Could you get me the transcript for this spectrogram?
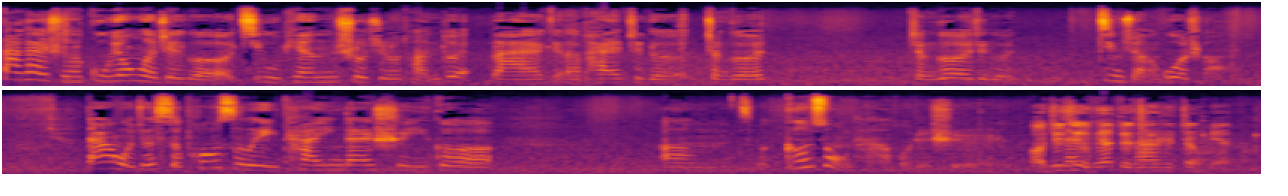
大概是他雇佣了这个纪录片摄制的团队来给他拍这个整个整个这个竞选的过程。当然，我觉得 supposedly 他应该是一个嗯，怎么歌颂他，或者是哦，这纪录片对他是正面的。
